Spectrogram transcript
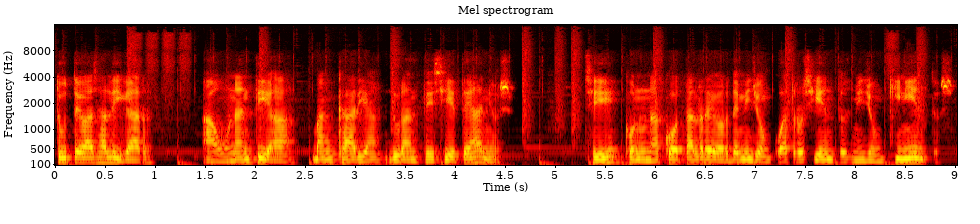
tú te vas a ligar a una entidad bancaria durante siete años, ¿sí? Con una cuota alrededor de 1.400.000, 1.500.000.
